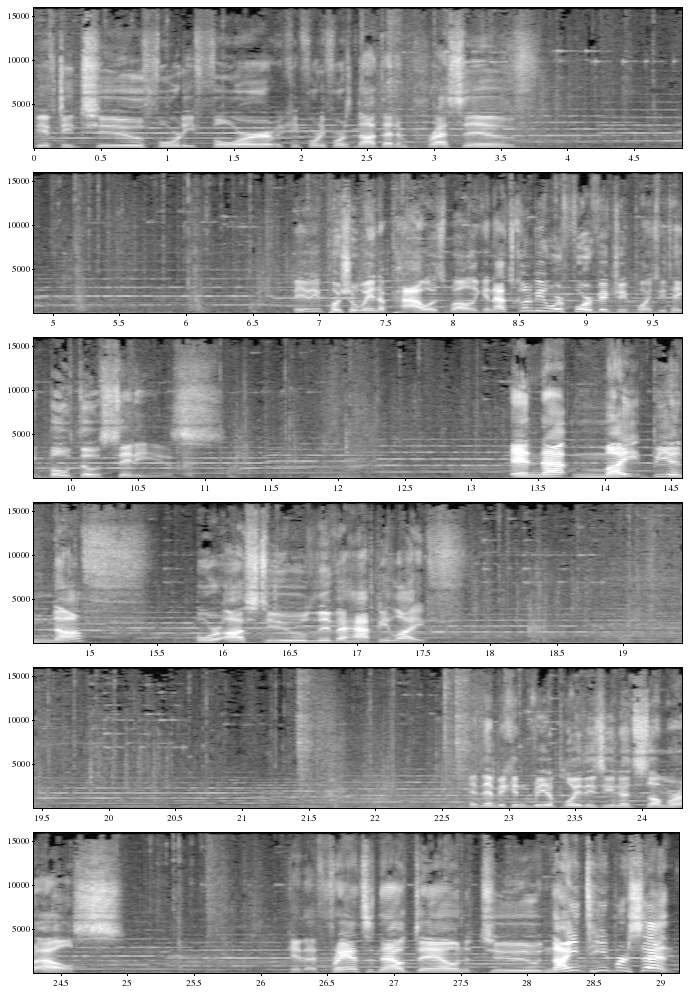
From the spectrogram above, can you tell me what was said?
52, 44. Okay, 44 is not that impressive. Maybe push our way into Pau as well. Again, that's going to be worth four victory points. We take both those cities. And that might be enough for us to live a happy life. And then we can redeploy these units somewhere else. Okay, that France is now down to 19%.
